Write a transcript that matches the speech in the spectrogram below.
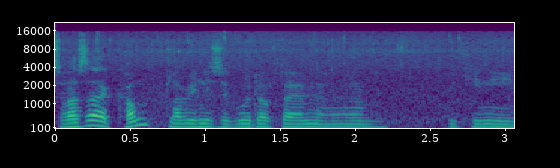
Das Wasser kommt, glaube ich, nicht so gut auf deinem äh, Bikini.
